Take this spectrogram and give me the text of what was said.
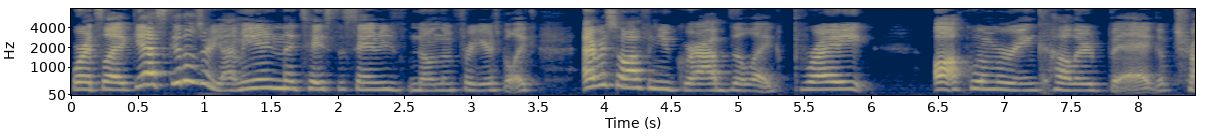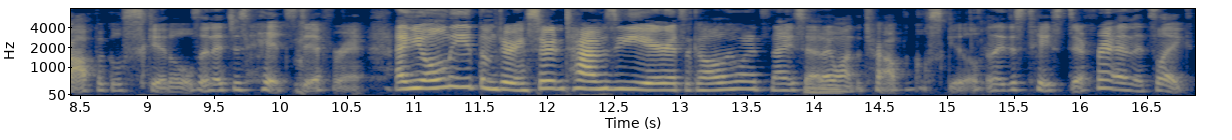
where it's like, yeah, Skittles are yummy and they taste the same. You've known them for years, but like every so often you grab the like bright aquamarine colored bag of tropical Skittles and it just hits different. And you only eat them during certain times of year. It's like, oh, only when it's nice out, I Mhm. want the tropical Skittles. And they just taste different. And it's like,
